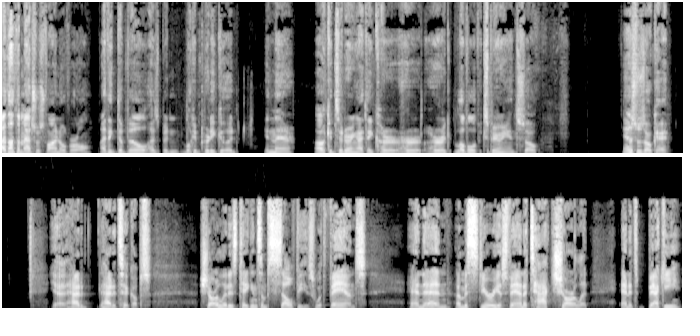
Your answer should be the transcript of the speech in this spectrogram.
I thought the match was fine overall. I think Deville has been looking pretty good in there, uh, considering I think her her her level of experience. So yeah, this was okay. Yeah, it had had its hiccups. Charlotte is taking some selfies with fans, and then a mysterious fan attacked Charlotte, and it's Becky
